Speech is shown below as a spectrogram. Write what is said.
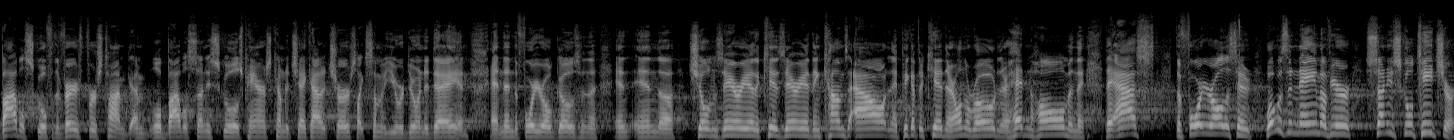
Bible school for the very first time. A little Bible Sunday school. His parents come to check out a church like some of you are doing today. And, and then the four year old goes in the, in, in the children's area, the kids' area, then comes out and they pick up their kid and they're on the road and they're heading home. And they, they ask the four year old, they say, What was the name of your Sunday school teacher?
